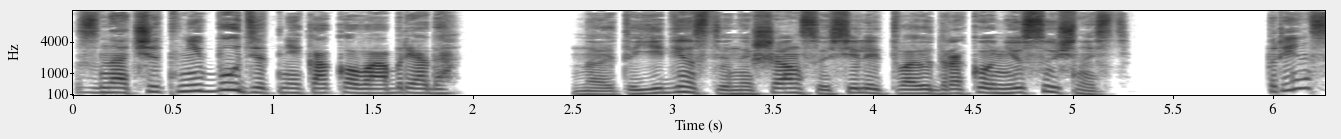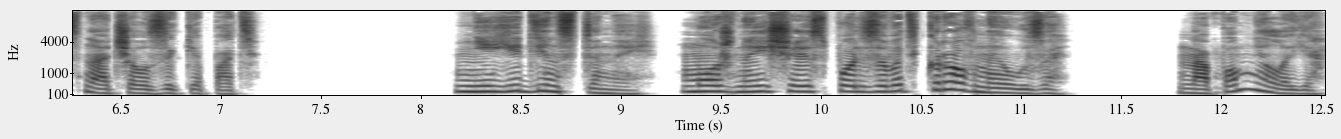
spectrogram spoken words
Значит, не будет никакого обряда. Но это единственный шанс усилить твою драконью сущность. Принц начал закипать. Не единственный. Можно еще использовать кровные узы. Напомнила я.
